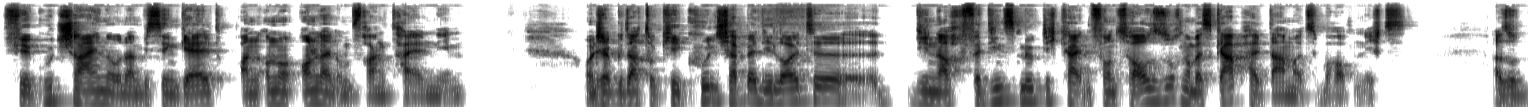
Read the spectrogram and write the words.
für Gutscheine oder ein bisschen Geld an Online-Umfragen teilnehmen. Und ich habe gedacht, okay, cool, ich habe ja die Leute, die nach Verdienstmöglichkeiten von zu Hause suchen, aber es gab halt damals überhaupt nichts. Also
